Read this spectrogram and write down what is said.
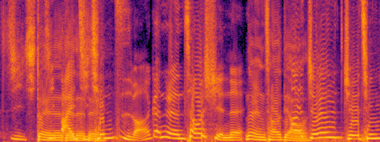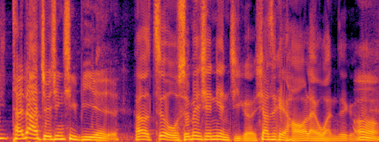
几几百几千字吧，看那人超闲的，那人超屌，他觉得绝清台大绝清系毕业的。还有这我随便先念几个，下次可以好好来玩这个。嗯，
